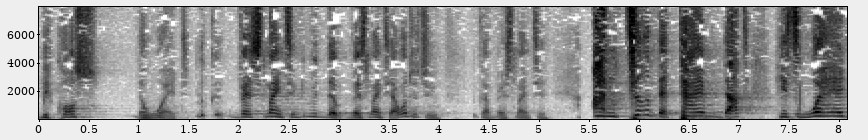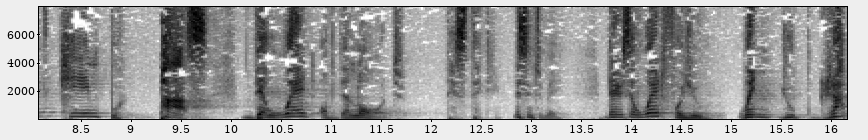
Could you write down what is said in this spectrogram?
because the word. Look at verse 19. Give me the verse 19. I want you to look at verse 19. Until the time that his word came to pass, the word of the Lord tested him. Listen to me. There is a word for you. When you grab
